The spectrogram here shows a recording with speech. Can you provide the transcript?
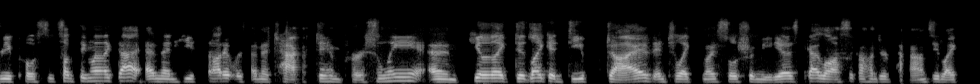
reposted something like that, and then he thought it was an attack to him personally, and he like did like a deep dive into like my social media. Like, I lost like hundred pounds. He like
